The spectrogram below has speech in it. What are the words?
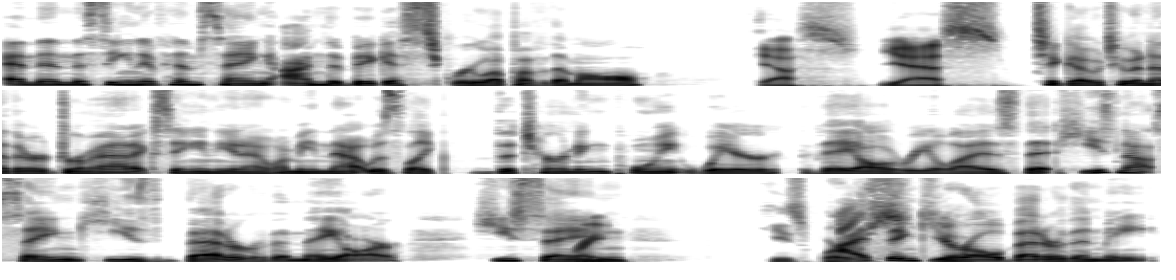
and then the scene of him saying, I'm the biggest screw up of them all. yes. Yes. to go to another dramatic scene, you know, I mean, that was like the turning point where they all realized that he's not saying he's better than they are. He's saying, Right. He's worse. I think you're Yeah. all better than me.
